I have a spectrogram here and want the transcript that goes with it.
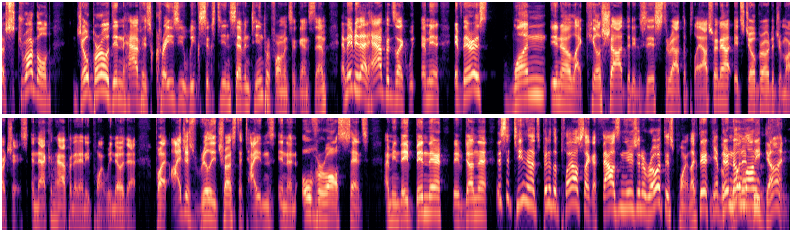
of struggled. Joe Burrow didn't have his crazy week 16 17 performance against them. And maybe that happens. Like, we, I mean, if there is one, you know, like kill shot that exists throughout the playoffs right now, it's Joe Burrow to Ja'Marr Chase. And that can happen at any point. We know that. But I just really trust the Titans in an overall sense. I mean, they've been there, they've done that. This is a team that's been in the playoffs like a thousand years in a row at this point. Like they're Yeah, they're no longer they done?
